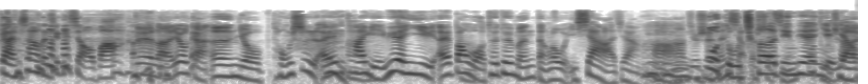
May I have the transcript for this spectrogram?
赶上了这个小巴。对了，又感恩有同事，哎，他也愿意哎帮我推推门，等了我一下，这样啊，就是不堵车，今天也要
